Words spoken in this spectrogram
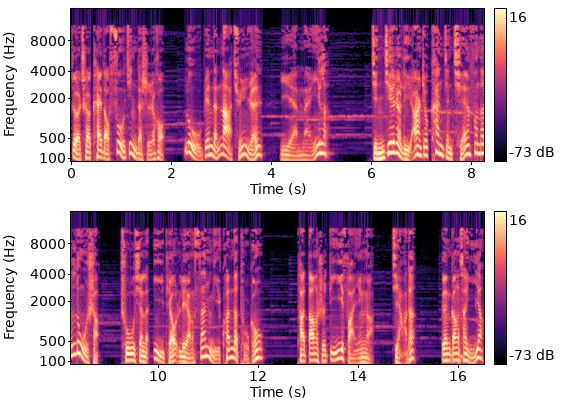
这车开到附近的时候，路边的那群人也没了。紧接着，李二就看见前方的路上。出现了一条两三米宽的土沟，他当时第一反应啊，假的，跟刚才一样。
